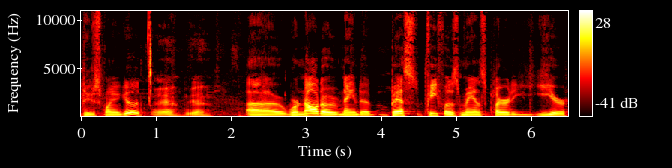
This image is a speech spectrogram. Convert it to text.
Dude's playing good. Yeah, yeah. Uh, Ronaldo named the best FIFA's Man's Player of the Year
